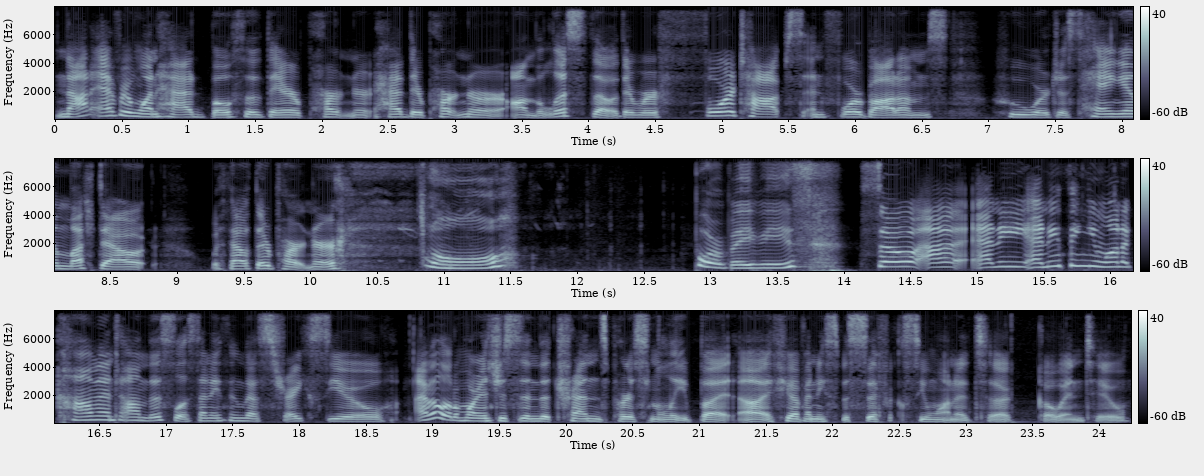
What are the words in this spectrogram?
Not everyone had both of their partner had their partner on the list though. There were four tops and four bottoms who were just hanging left out without their partner. Aww. Poor babies. So, uh, any anything you want to comment on this list? Anything that strikes you? I'm a little more interested in the trends personally, but uh, if you have any specifics you wanted to go into,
